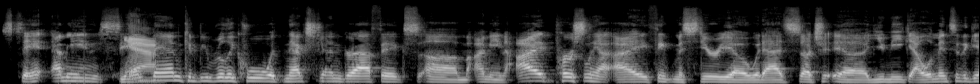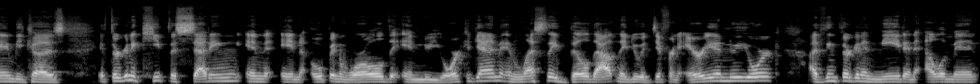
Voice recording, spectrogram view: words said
Sand, I mean, Sandman yeah. could be really cool with next gen graphics. Um, I mean, I personally, I, I, think Mysterio would add such a unique element to the game because if they're going to keep the setting in in open world in New York again, unless they build out and they do a different area in New York, I think they're going to need an element,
